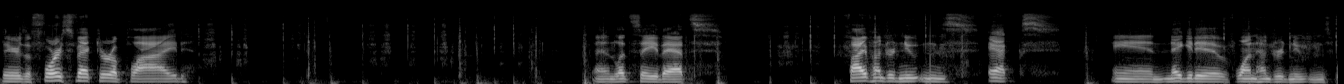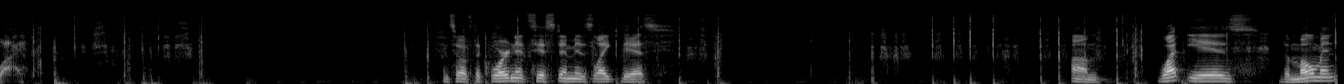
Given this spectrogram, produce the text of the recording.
There's a force vector applied. And let's say that's 500 newtons x and negative 100 newtons y. And so if the coordinate system is like this, um, what is the moment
